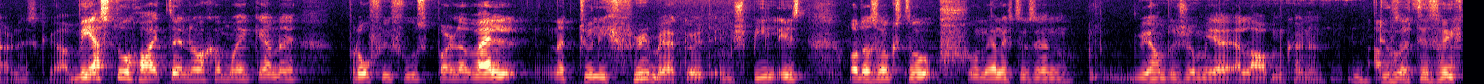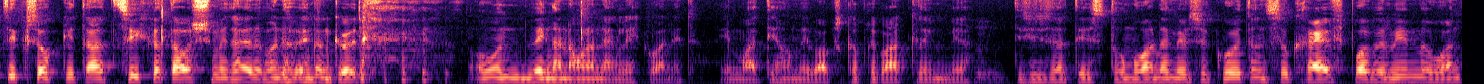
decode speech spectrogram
Alles klar. Wärst du heute noch einmal gerne Profifußballer, weil natürlich viel mehr Geld im Spiel ist? Oder sagst du, um ehrlich zu sein, wir haben das schon mehr erlauben können? Du hast es richtig gesagt, ich darf sicher tauschen mit heute, aber nur wegen Geld. und wegen einem anderen eigentlich gar nicht. Ich meine, die haben überhaupt kein Privatleben mehr. Mhm. Das ist auch das, darum waren wir so gut und so greifbar, wie wir immer waren.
